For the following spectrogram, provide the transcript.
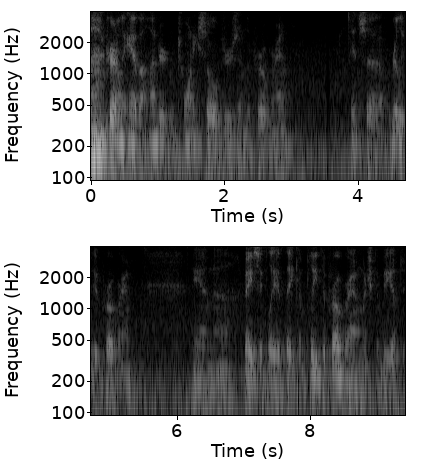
currently have 120 soldiers in the program. It's a really good program, and uh, basically, if they complete the program, which can be up to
